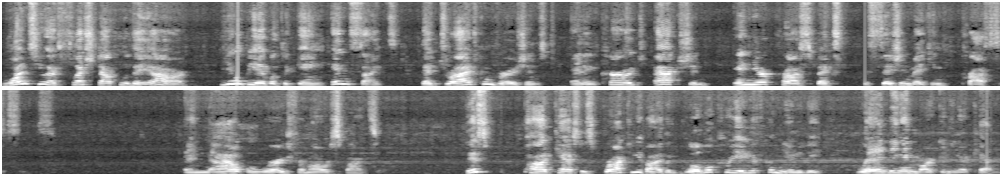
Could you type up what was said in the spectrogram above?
Once you have fleshed out who they are, you'll be able to gain insights that drive conversions and encourage action in your prospects' decision making processes. And now, a word from our sponsor. This podcast is brought to you by the Global Creative Community Branding and Marketing Academy.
